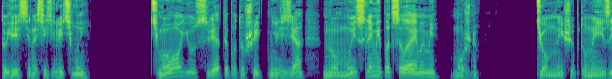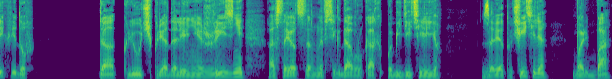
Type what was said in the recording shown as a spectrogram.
то есть и носители тьмы. Тьмою света потушить нельзя, но мыслями подсылаемыми можно. Темные шептуны их рядов. Так ключ преодоления жизни остается навсегда в руках победителя ее. Завет учителя — борьба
